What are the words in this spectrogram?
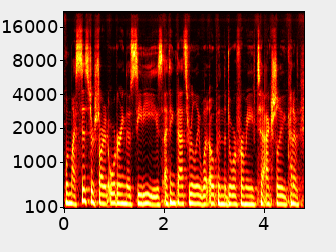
when my sister started ordering those CDs, I think that's really what opened the door for me to actually kind of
